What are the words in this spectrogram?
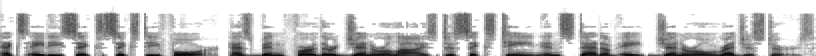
x86-64, has been further generalized to 16 instead of 8 general registers.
